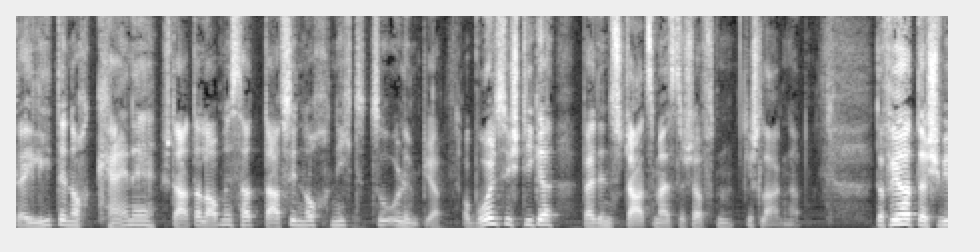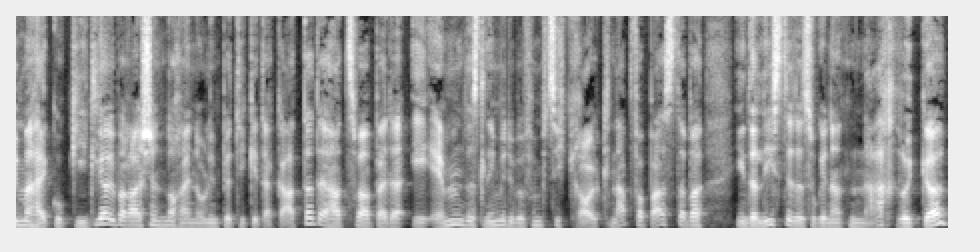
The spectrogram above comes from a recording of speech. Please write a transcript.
der Elite noch keine Starterlaubnis hat, darf sie noch nicht zu Olympia, obwohl sie Stieger bei den Staatsmeisterschaften geschlagen hat. Dafür hat der Schwimmer Heiko Giegler überraschend noch ein Olympiaticket ergattert. Er hat zwar bei der EM das Limit über 50 Kraul knapp verpasst, aber in der Liste der sogenannten Nachrücker,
